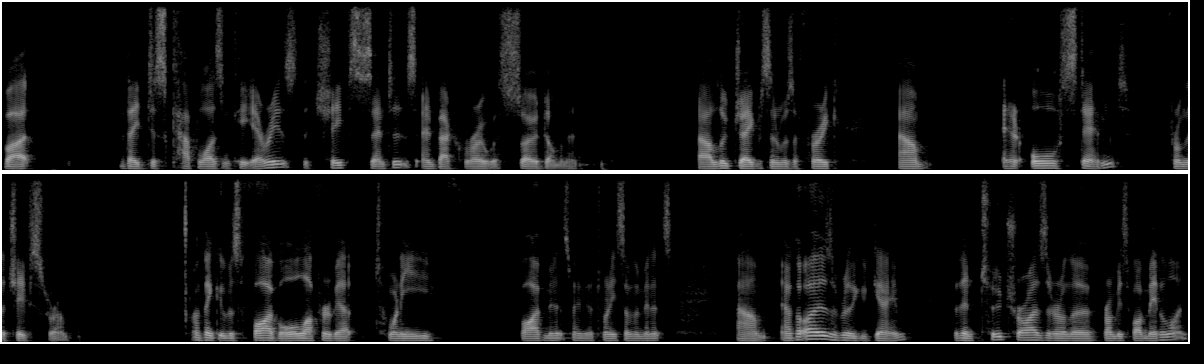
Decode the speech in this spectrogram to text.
but they just capitalized in key areas. The Chiefs centers and back row were so dominant. Uh, Luke Jacobson was a freak, um, and it all stemmed from the Chiefs scrum. I think it was five all after about 25 minutes, maybe or 20 something minutes. Um, and I thought, oh, this is a really good game. But then two tries that are on the Brumbies five meter line,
